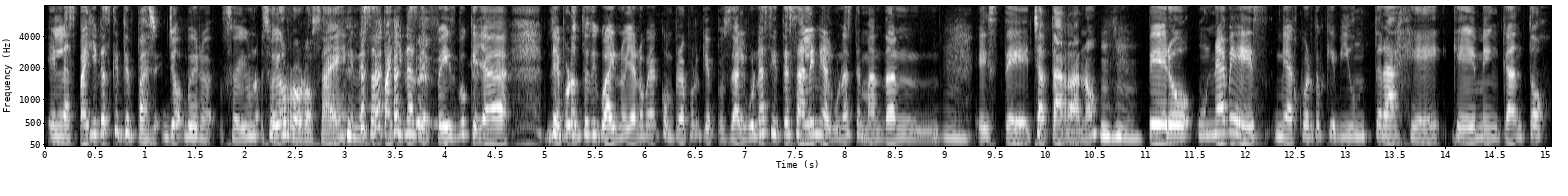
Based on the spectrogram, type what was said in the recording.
en las páginas que te pasan, yo, bueno, soy, un- soy horrorosa, ¿eh? En esas páginas de Facebook que ya de pronto digo, ay, no, ya no voy a comprar porque pues algunas sí te salen y algunas te mandan, este, chatarra, ¿no? Pero una vez me acuerdo que vi un traje que me encantó.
